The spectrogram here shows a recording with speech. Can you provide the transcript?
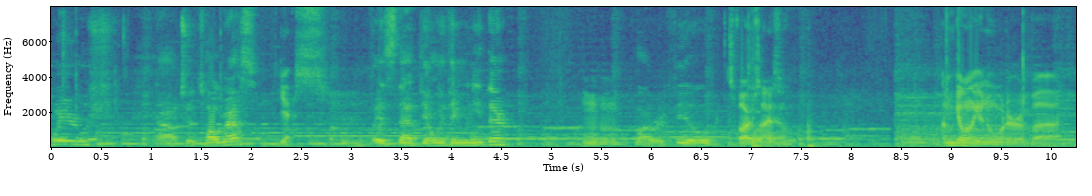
Where's now to the tall grass? Yes. Is that the only thing we need there? Mm-hmm. Flower field. As far as I know. I'm going in order of, uh,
